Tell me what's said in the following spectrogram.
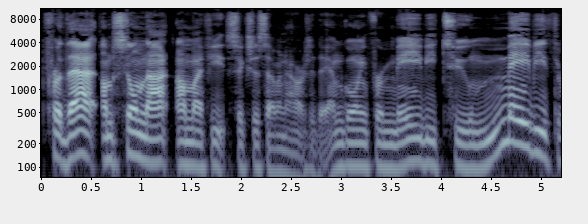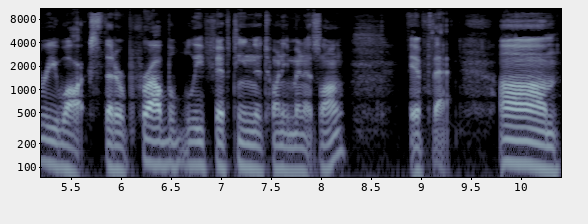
for that, I'm still not on my feet six to seven hours a day. I'm going for maybe two, maybe three walks that are probably 15 to 20 minutes long, if that. Um,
